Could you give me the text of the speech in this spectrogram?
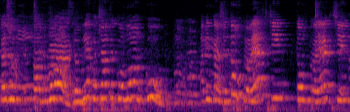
Кажу, Павло, зроби хоча він каже, то в проєкті, то в проєкті.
